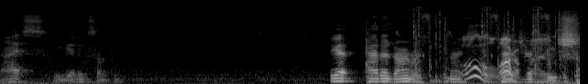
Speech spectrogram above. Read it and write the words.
Nice. We're getting something. We got padded armor. Nice. Oh, a lot of much.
